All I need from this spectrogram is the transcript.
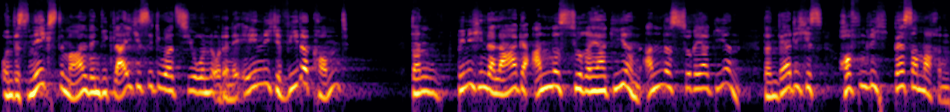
Und das nächste Mal, wenn die gleiche Situation oder eine ähnliche wiederkommt, dann bin ich in der Lage, anders zu reagieren, anders zu reagieren. Dann werde ich es hoffentlich besser machen.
